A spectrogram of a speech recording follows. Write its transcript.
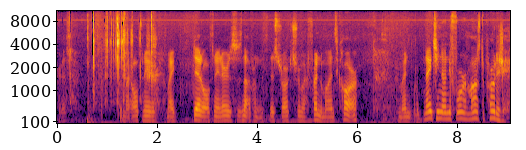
Here it is. My alternator, my dead alternator. This is not from this truck. It's from a friend of mine's car, from my 1994 Mazda Protege.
